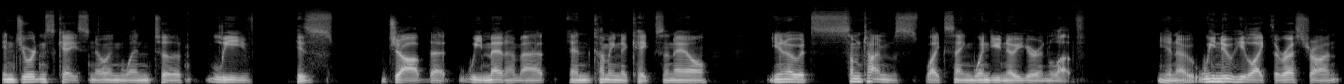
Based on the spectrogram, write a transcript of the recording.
in Jordan's case, knowing when to leave his job that we met him at and coming to Cakes and Ale, you know, it's sometimes like saying, when do you know you're in love? You know, we knew he liked the restaurant.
